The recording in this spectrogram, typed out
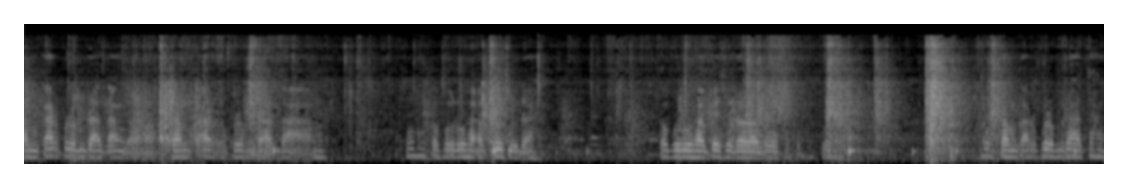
Damkar belum datang kok. Damkar belum datang. Oh, keburu HP sudah. Keburu HP saudaraku. Oh, damkar belum datang.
